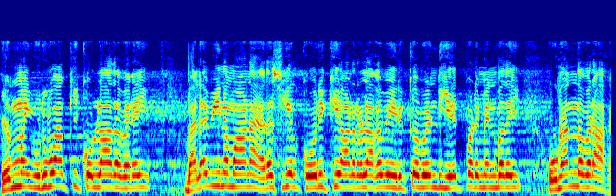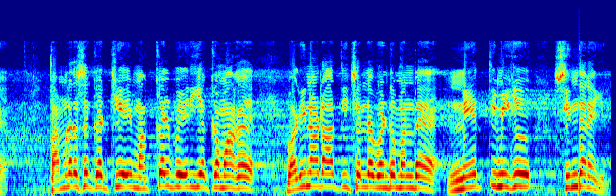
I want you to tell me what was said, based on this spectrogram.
எம்மை உருவாக்கி கொள்ளாத வரை பலவீனமான அரசியல் கோரிக்கையாளர்களாகவே இருக்க வேண்டி ஏற்படும் என்பதை உணர்ந்தவராக தமிழரசு கட்சியை மக்கள் பேரியக்கமாக வழிநடாத்தி செல்ல வேண்டும் என்ற நேர்த்திமிகு சிந்தனையில்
